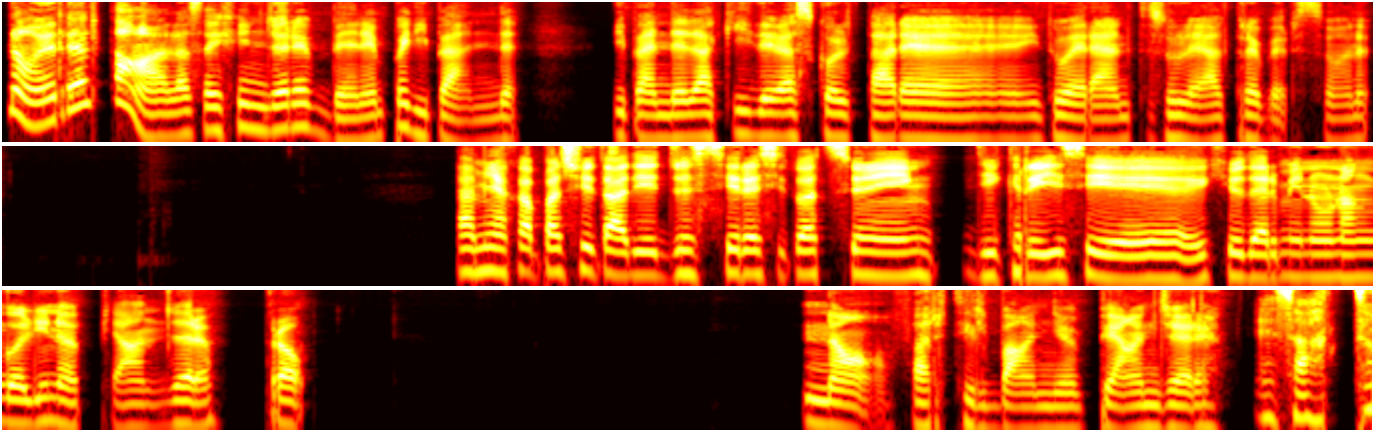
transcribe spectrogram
No, in realtà la sai fingere bene, poi dipende. Dipende da chi deve ascoltare i tuoi rant sulle altre persone. La mia capacità di gestire situazioni di crisi e chiudermi in un angolino e piangere, però. No, farti il bagno e piangere. Esatto.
